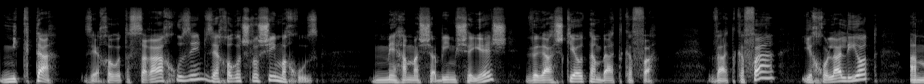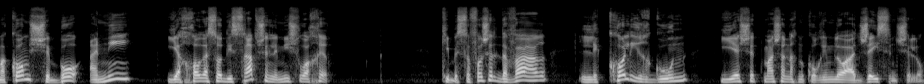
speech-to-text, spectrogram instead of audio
מקטע, זה יכול להיות 10 אחוזים, זה יכול להיות 30 אחוז מהמשאבים שיש, ולהשקיע אותם בהתקפה. וההתקפה יכולה להיות המקום שבו אני יכול לעשות disruption למישהו אחר. כי בסופו של דבר, לכל ארגון יש את מה שאנחנו קוראים לו ה-adjacent שלו,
